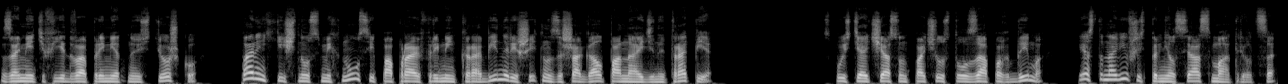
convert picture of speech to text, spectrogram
Заметив едва приметную стежку, парень хищно усмехнулся и, поправив ремень карабина, решительно зашагал по найденной тропе. Спустя час он почувствовал запах дыма и, остановившись, принялся осматриваться.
